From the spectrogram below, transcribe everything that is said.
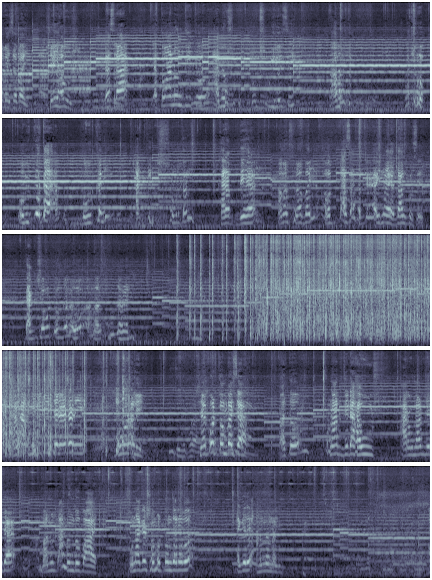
পুরাইনা পয়সা ভাই। সেই হাউস বেসরা এত আনন্দিত, আমিও খুব সুখী হয়েছি। আমার এত অভিজ্ঞতা, বহুতখানি আর্থিক সমর্থন, খারাপ দেহা আমার সোনা ভাই আমার পাঁচ হাজার টাকা দান করছে। তাকে সমর্থন জানাব আমার উদাহরণ সে প্রথম পয়সা হয়তো ওনার যেটা হাউস আর ওনার যেটা মানুষ আনন্দ পায় ওনাকে সমর্থন জানাব। একেবারে হান্নান আলী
